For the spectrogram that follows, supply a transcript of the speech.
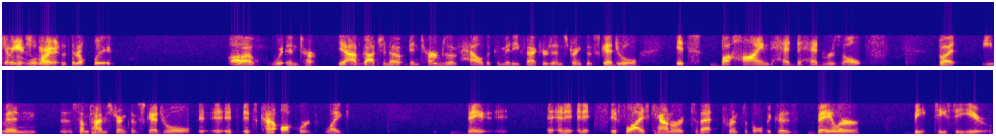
Can he Uh, well, explain what's it real quick? Uh, w- in ter- yeah, I've got you. No, in terms of how the committee factors in strength of schedule, it's behind head-to-head results. But even uh, sometimes strength of schedule, it, it it's kind of awkward. Like they and it and it it flies counter to that principle because Baylor beat TCU,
